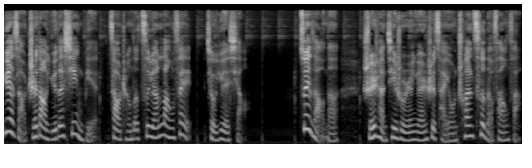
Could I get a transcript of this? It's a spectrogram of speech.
越早知道鱼的性别，造成的资源浪费就越小。最早呢，水产技术人员是采用穿刺的方法，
